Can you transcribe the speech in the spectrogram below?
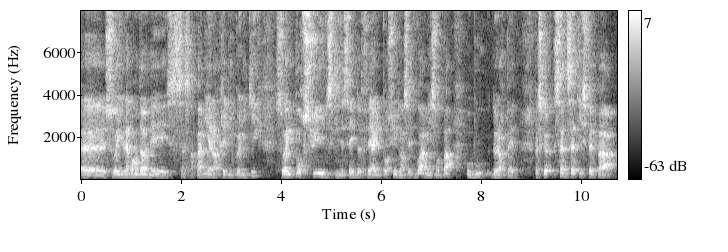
euh, soit ils l'abandonnent et ça ne sera pas mis à leur crédit politique, soit ils poursuivent ce qu'ils essayent de faire, ils poursuivent dans cette voie, mais ils ne sont pas au bout de leur peine. Parce que ça ne satisfait pas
